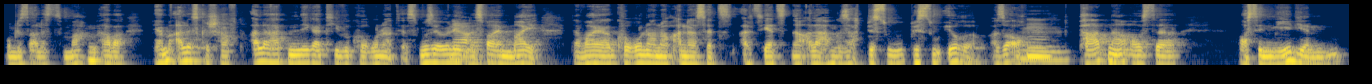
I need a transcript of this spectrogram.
um das alles zu machen. Aber wir haben alles geschafft. Alle hatten negative Corona-Tests. Muss ich überlegen, ja. das war im Mai. Da war ja Corona noch anders als jetzt. Ne? Alle haben gesagt, bist du, bist du irre? Also auch mhm. Partner aus der, aus den Medien,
